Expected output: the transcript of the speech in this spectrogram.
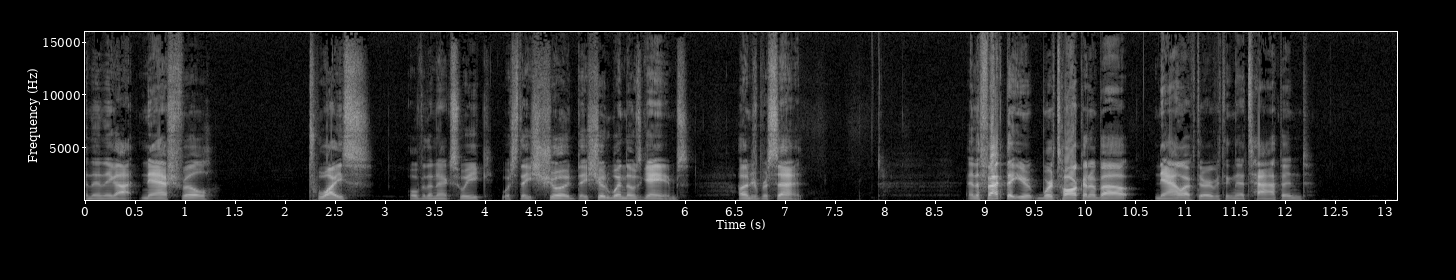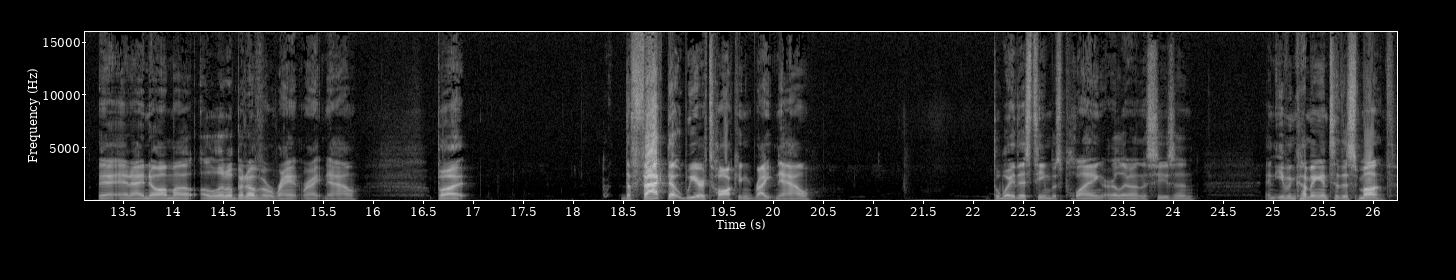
and then they got Nashville twice over the next week, which they should they should win those games, hundred percent. And the fact that you're we're talking about now after everything that's happened and I know I'm a, a little bit of a rant right now, but the fact that we are talking right now, the way this team was playing early on in the season, and even coming into this month,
